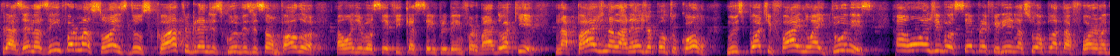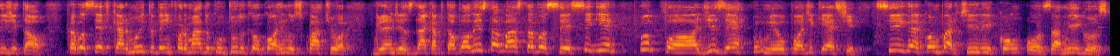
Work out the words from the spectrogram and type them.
trazendo as informações dos quatro grandes clubes de São Paulo, aonde você fica sempre bem informado aqui na página laranja.com, no Spotify, no iTunes, aonde você preferir na sua plataforma digital. Para você ficar muito bem informado com tudo que ocorre nos quatro grandes da capital paulista, basta você seguir o Pode Zé, o meu podcast. Siga, compartilhe com os amigos.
